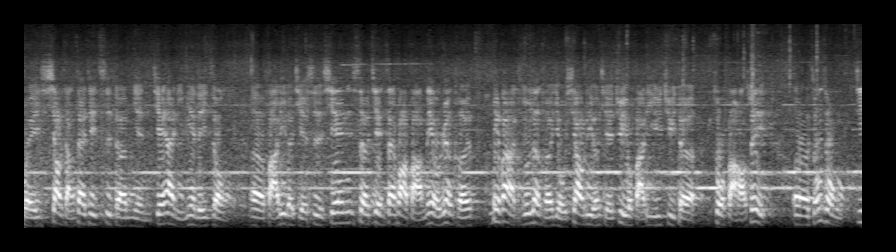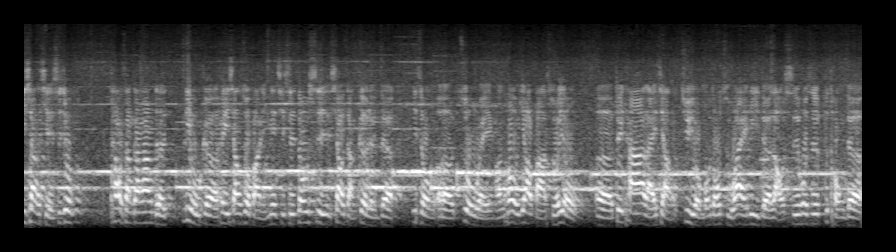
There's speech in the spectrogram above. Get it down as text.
为校长在这次的免监案里面的一种呃法律的解释，先射箭再画靶，没有任何没有办法提出任何有效率而且具有法律依据的做法哈。所以呃种种迹象显示就。套上刚刚的六个黑箱做法里面，其实都是校长个人的一种呃作为，然后要把所有呃对他来讲具有某种阻碍力的老师或是不同的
